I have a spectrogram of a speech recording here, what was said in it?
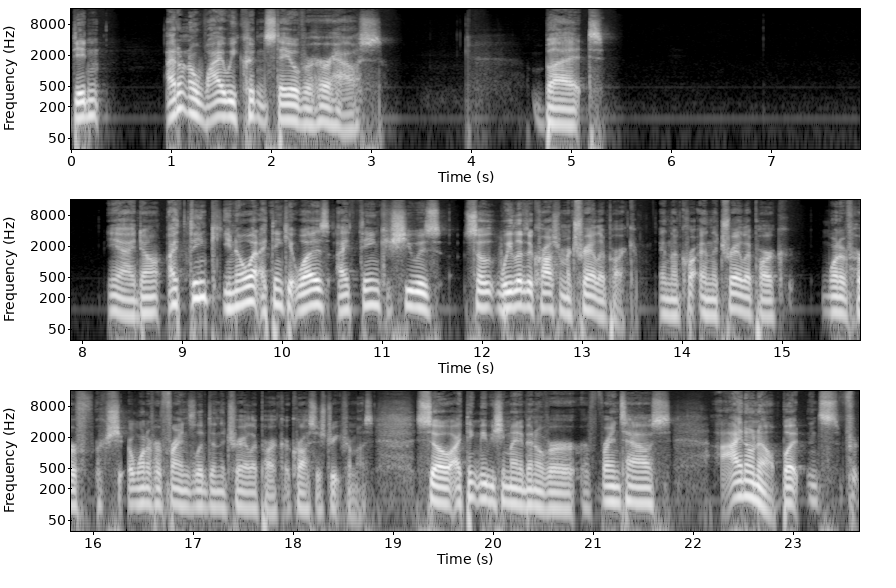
didn't. I don't know why we couldn't stay over her house, but yeah, I don't. I think you know what I think it was. I think she was. So we lived across from a trailer park, and the in the trailer park one of her one of her friends lived in the trailer park across the street from us. So I think maybe she might have been over her friend's house. I don't know, but it's for,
